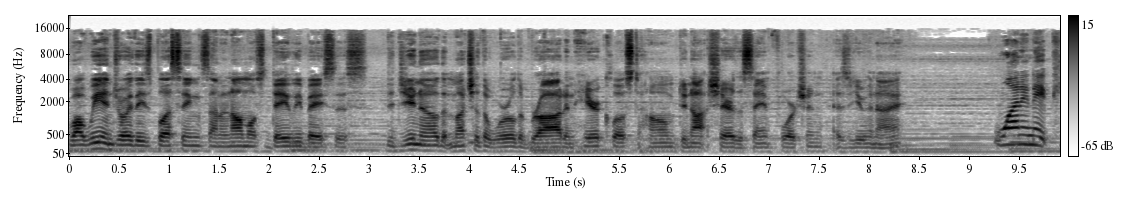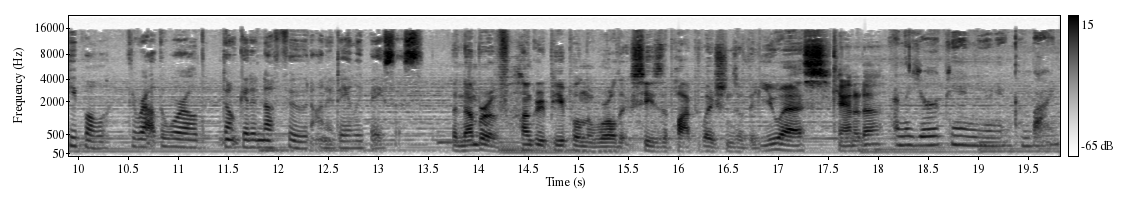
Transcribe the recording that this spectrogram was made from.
While we enjoy these blessings on an almost daily basis, did you know that much of the world abroad and here close to home do not share the same fortune as you and I? One in eight people throughout the world don't get enough food on a daily basis. The number of hungry people in the world exceeds the populations of the US, Canada, and the European Union combined.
